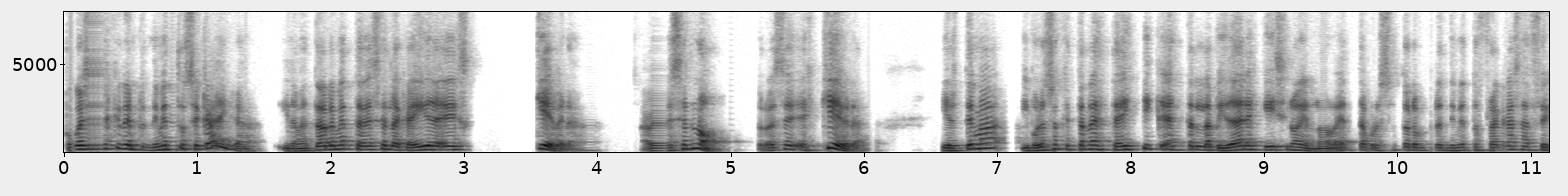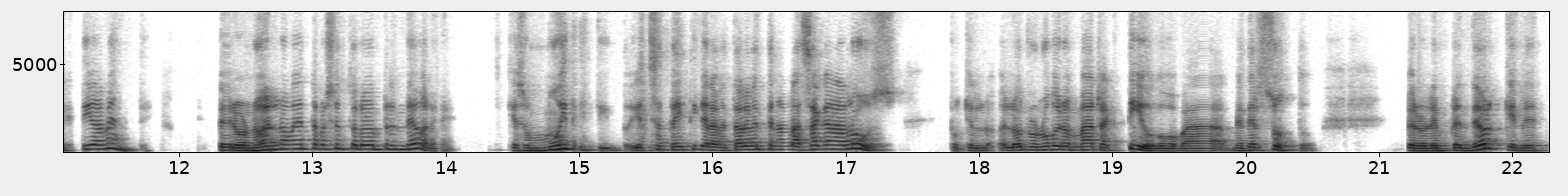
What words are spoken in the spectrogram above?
puede ser que el emprendimiento se caiga y lamentablemente a veces la caída es quiebra, a veces no, pero a veces es quiebra. Y el tema, y por eso es que están las estadísticas estas lapidarias que dicen, que el 90% de los emprendimientos fracasa efectivamente, pero no el 90% de los emprendedores que son muy distintos. Y esa estadística lamentablemente no la sacan a luz, porque el, otro número es más atractivo, como para meter susto. Pero el emprendedor que,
